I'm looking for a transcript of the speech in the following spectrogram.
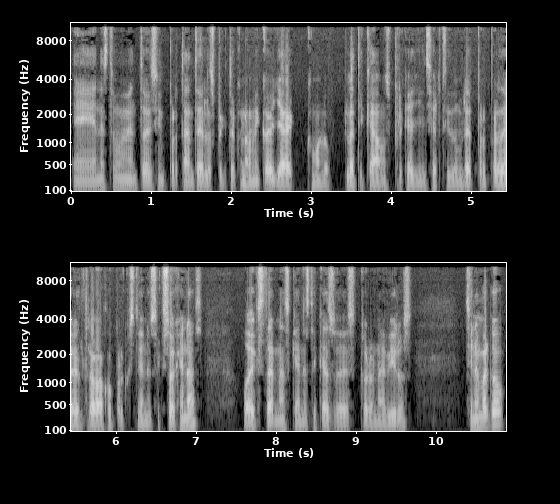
Eh, en este momento es importante el aspecto económico, ya como lo platicábamos, porque hay incertidumbre por perder el trabajo por cuestiones exógenas o externas, que en este caso es coronavirus. Sin embargo,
